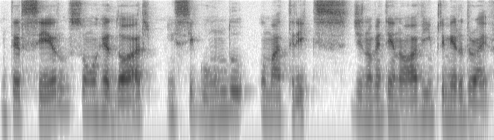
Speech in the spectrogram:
em terceiro Som ao Redor, em segundo o Matrix de 99 e em primeiro Drive.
